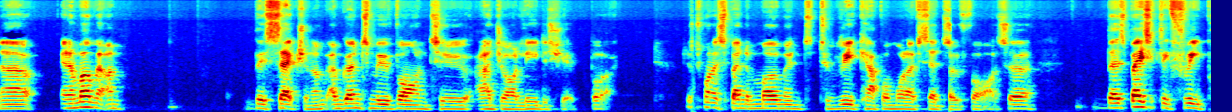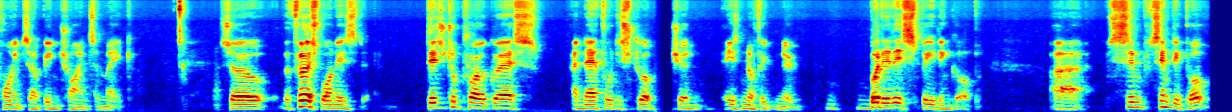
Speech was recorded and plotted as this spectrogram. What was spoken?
Now, in a moment, I'm this section. I'm, I'm going to move on to agile leadership, but I just want to spend a moment to recap on what I've said so far. So, there's basically three points I've been trying to make. So, the first one is digital progress and therefore disruption is nothing new, but it is speeding up. Uh, sim- simply put,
